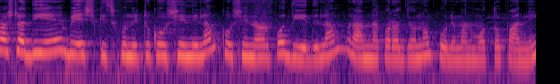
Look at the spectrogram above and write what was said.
মাছটা দিয়ে বেশ কিছুক্ষণ একটু কষিয়ে নিলাম। কষিয়ে নেওয়ার পর দিয়ে দিলাম রান্না করার জন্য পরিমাণ মতো পানি।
